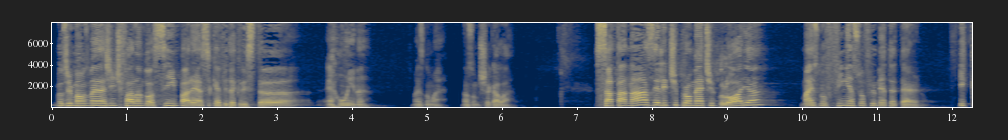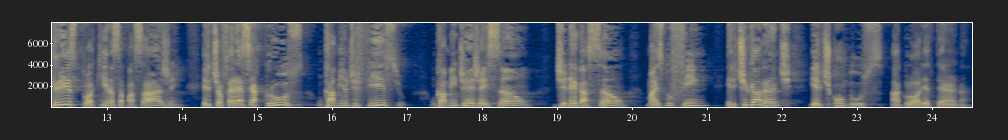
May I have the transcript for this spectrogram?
Meus irmãos, mas a gente falando assim parece que a vida cristã é ruim, né? Mas não é. Nós vamos chegar lá. Satanás, ele te promete glória, mas no fim é sofrimento eterno. E Cristo, aqui nessa passagem, ele te oferece a cruz, um caminho difícil, um caminho de rejeição, de negação, mas no fim, ele te garante e ele te conduz à glória eterna.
